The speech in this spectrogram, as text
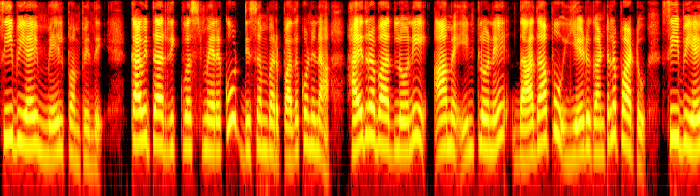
సీబీఐ మెయిల్ పంపింది. కవిత రిక్వెస్ట్ మేరకు డిసెంబర్ పదకొండున హైదరాబాద్లోని ఆమె ఇంట్లోనే దాదాపు ఏడు గంటల పాటు సీబీఐ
